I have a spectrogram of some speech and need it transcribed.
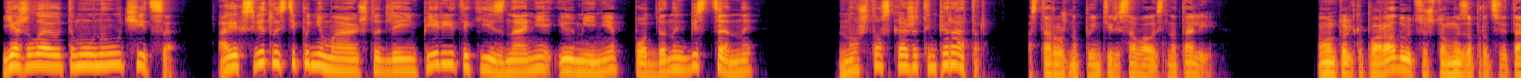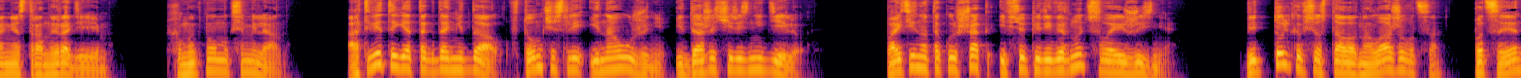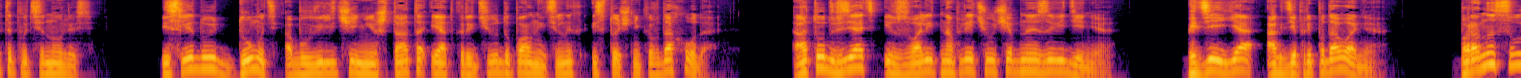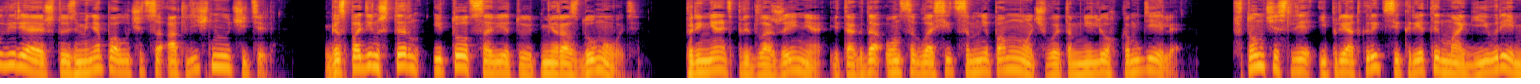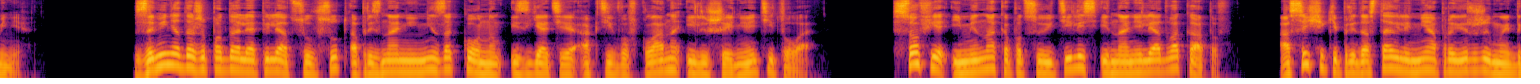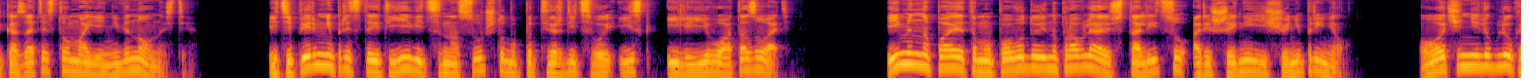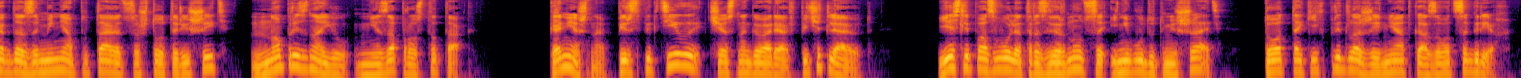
«Я желаю этому научиться, а их светлости понимают, что для империи такие знания и умения подданных бесценны». «Но что скажет император?» — осторожно поинтересовалась Натали. «Он только порадуется, что мы за процветание страны радеем», — хмыкнул Максимилиан. Ответа я тогда не дал, в том числе и на ужине, и даже через неделю — Пойти на такой шаг и все перевернуть в своей жизни? Ведь только все стало налаживаться, пациенты потянулись. И следует думать об увеличении штата и открытию дополнительных источников дохода. А тут взять и взвалить на плечи учебное заведение. Где я, а где преподавание? Баронесса уверяет, что из меня получится отличный учитель. Господин Штерн и тот советует не раздумывать, принять предложение, и тогда он согласится мне помочь в этом нелегком деле, в том числе и приоткрыть секреты магии времени. За меня даже подали апелляцию в суд о признании незаконным изъятия активов клана и лишения титула. Софья и Минака подсуетились и наняли адвокатов, а сыщики предоставили неопровержимые доказательства моей невиновности. И теперь мне предстоит явиться на суд, чтобы подтвердить свой иск или его отозвать. Именно по этому поводу и направляюсь в столицу, а решение еще не принял. Очень не люблю, когда за меня пытаются что-то решить, но, признаю, не за просто так. Конечно, перспективы, честно говоря, впечатляют. Если позволят развернуться и не будут мешать, то от таких предложений отказываться грех.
